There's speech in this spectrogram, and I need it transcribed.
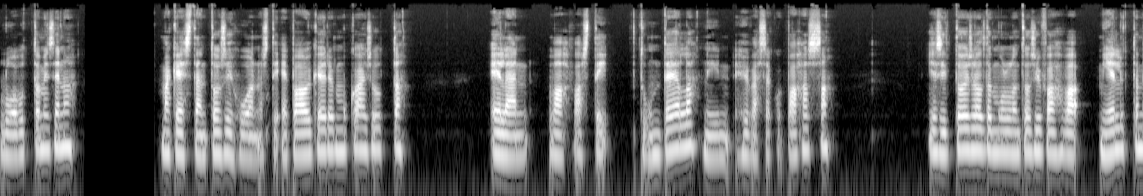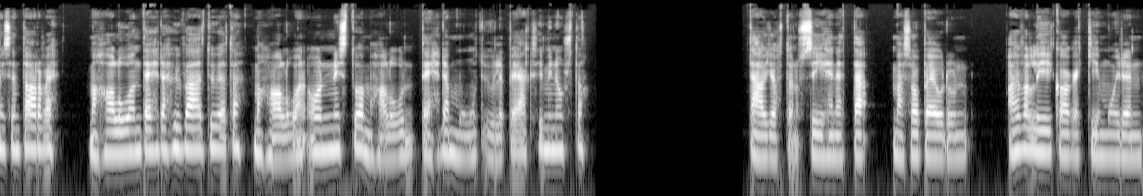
luovuttamisena. Mä kestän tosi huonosti epäoikeudenmukaisuutta. Elän vahvasti tunteella, niin hyvässä kuin pahassa – ja sitten toisaalta mulla on tosi vahva miellyttämisen tarve. Mä haluan tehdä hyvää työtä, mä haluan onnistua, mä haluan tehdä muut ylpeäksi minusta. Tämä on johtanut siihen, että mä sopeudun aivan liikaa kaikkiin muiden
